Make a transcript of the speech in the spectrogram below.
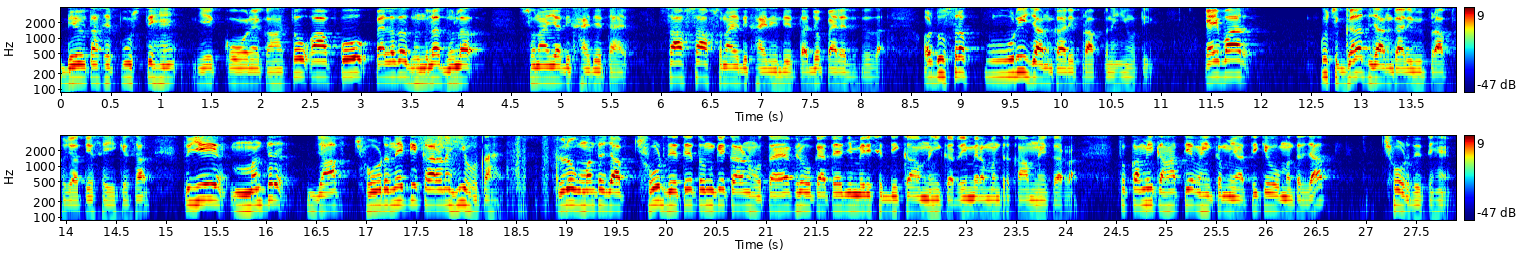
देवता से पूछते हैं, ये कौन है, कहाँ से? तो आपको पहले तो धुंधला धुंधला सुनाइया दिखाई देता है। साफ़ साफ़ सुनाई दिखाई नहीं देता, जो पहले देता था। और दूसरा, पूरी जानकारी प्राप्त नहीं होती। कई बार कुछ गलत जानकारी भी प्राप्त हो जाती है सही के साथ। तो ये मंत्र जाप छोड़ने के कारण ही होता है। जो लोग मंत्र जाप छोड़ देते हैं तो उनके कारण होता है। फिर वो कहते हैं, जी, मेरी सिद्धि काम नहीं कर रही, मेरा मंत्र काम नहीं कर रहा। तो कमी कहाँ आती है? वहीं कमी आती है कि वो मंत्र जाप छोड़ देते हैं।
